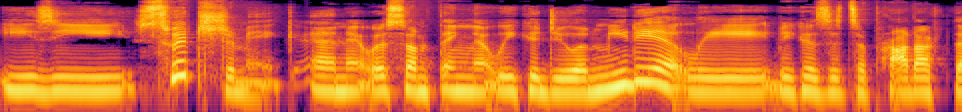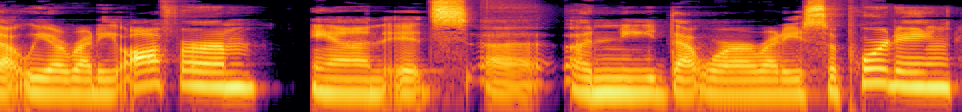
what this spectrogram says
easy switch to make. And it was something that we could do immediately because it's a product that we already offer and it's a, a need that we're already supporting.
